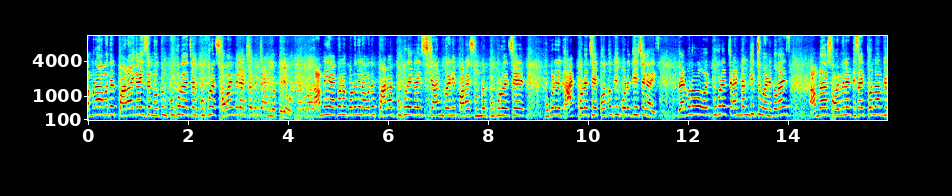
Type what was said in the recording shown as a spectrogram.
আমরা আমাদের পাড়ায় গাইজ যে নতুন পুকুর হয়েছে পুকুরে সবাই মিলে একসাথে চান করতে যাব। আমি এখনও কোনোদিন আমাদের পাড়ার পুকুরে গাইজ চান করিনি। পাড়ায় সুন্দর পুকুর হয়েছে, পুকুরের ঘাট করেছে কত কি করে দিয়েছে গাইজ তো এখনও ওই পুকুরে চান টান কিচ্ছু করিনি। তো গাইজ আমরা সবাই মিলে ডিসাইড করলাম যে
